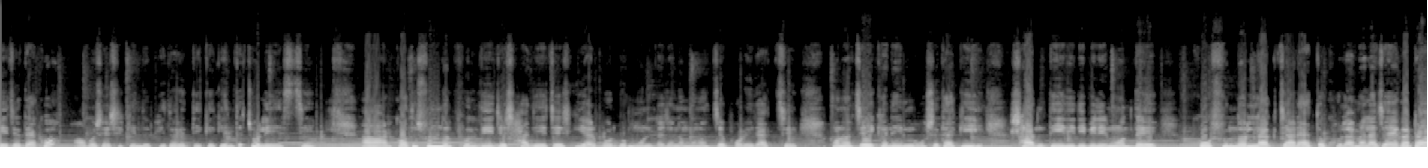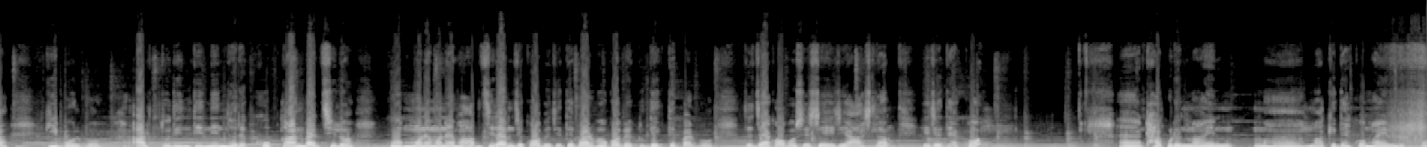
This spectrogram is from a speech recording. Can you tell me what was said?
এই যে দেখো, অবশেষে কিন্তু ভিতরের দিকে কিন্তু চলে এসেছি। আর কত সুন্দর ফুল দিয়ে যে সাজিয়েছে কি আর বলব? মনটা যেন মনে হচ্ছে ভরে যাচ্ছে। মনে হচ্ছে এখানেই বসে থাকি শান্তি নিরিবিলির মধ্যে। খুব সুন্দর লাগছে। আর এত খোলামেলা জায়গাটা, কি বলব? আর দুদিন, তিন দিন ধরে খুব গান বাজছিল। খুব মনে মনে ভাবছিলাম যে কবে যেতে পারব, কবে একটু দেখতে পারব। তো যাক, অবশেষে এই যে আসলাম। এই যে দেখো ঠাকুরের মায়ের মাকে দেখো, মায়ের মুখটা।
